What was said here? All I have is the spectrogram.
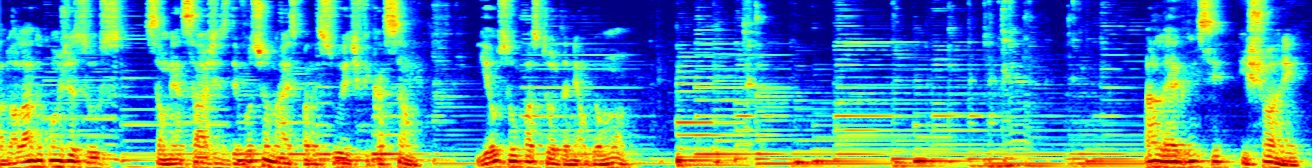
Cafezinado com Jesus são mensagens devocionais para sua edificação e eu sou o pastor Daniel Belmont. Alegrem-se e chorem.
